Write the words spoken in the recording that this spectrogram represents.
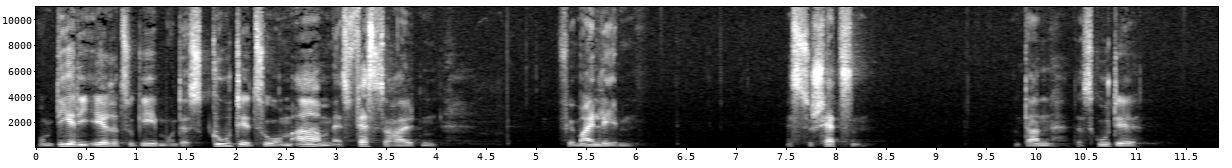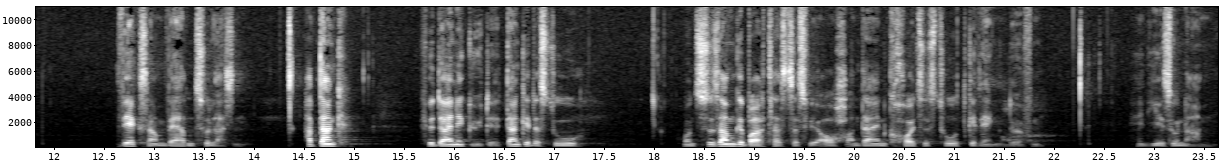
um dir die Ehre zu geben und das Gute zu umarmen, es festzuhalten für mein Leben, es zu schätzen und dann das Gute wirksam werden zu lassen. Hab Dank für deine Güte. Danke, dass du uns zusammengebracht hast, dass wir auch an deinen Kreuzestod gedenken dürfen. In Jesu Namen.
